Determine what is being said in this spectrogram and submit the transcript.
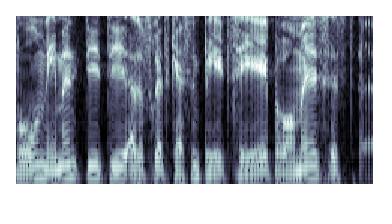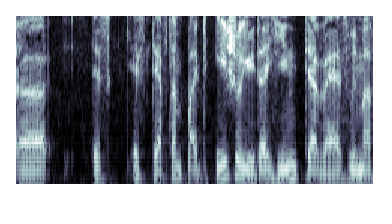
wo nehmen die, die also früher jetzt geheißen B, C, Promis, es, äh, es, es darf dann bald eh schon jeder hin, der weiß, wie man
